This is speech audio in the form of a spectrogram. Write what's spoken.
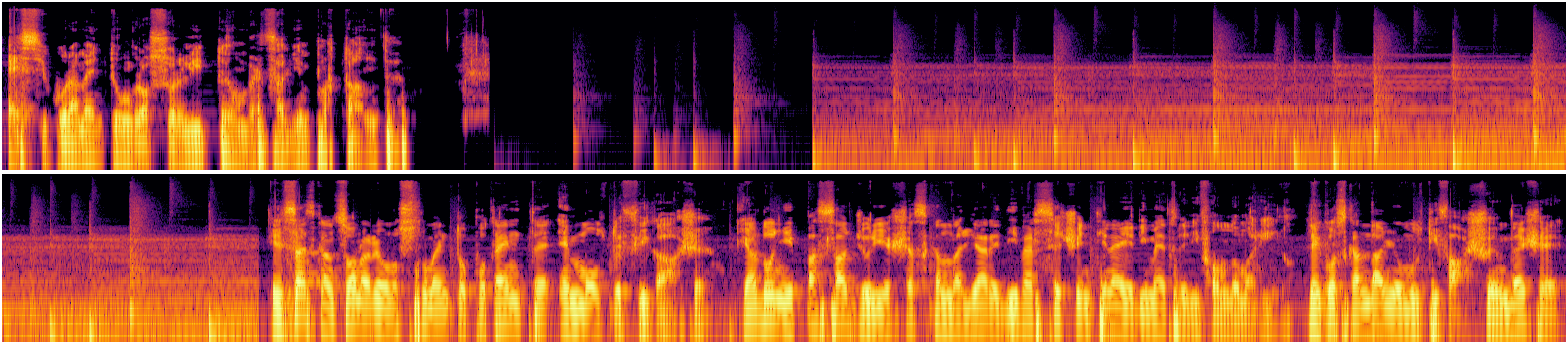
È sicuramente un grosso relitto e un bersaglio importante. Il Side Sonar è uno strumento potente e molto efficace, che ad ogni passaggio riesce a scandagliare diverse centinaia di metri di fondo marino. L'ecoscandaglio multifascio invece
